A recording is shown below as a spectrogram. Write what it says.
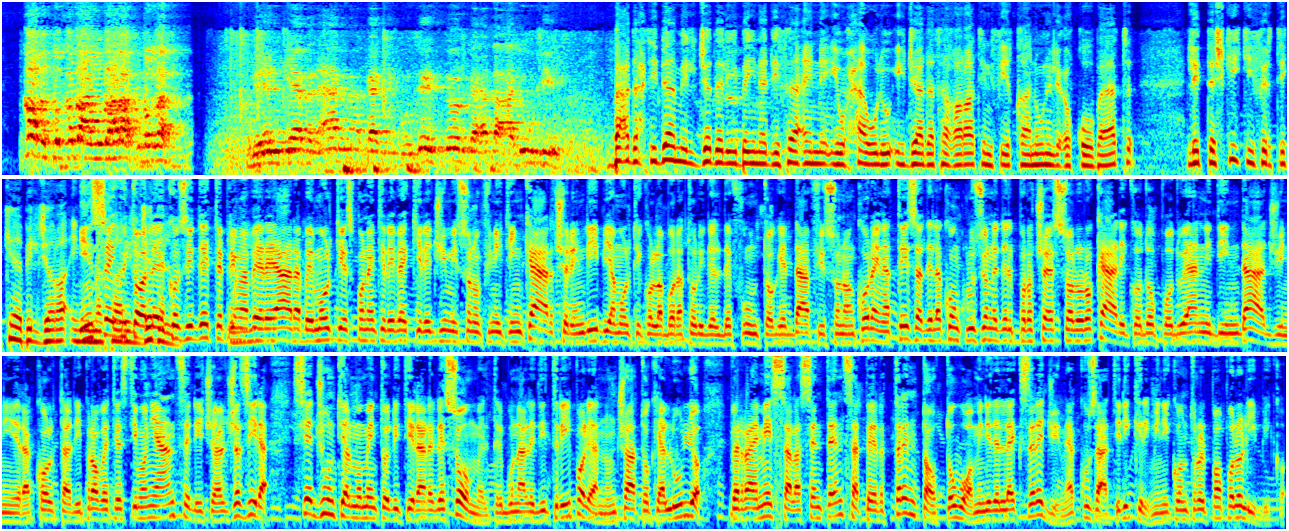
بعد احتدام الجدل بين دفاع يحاول إيجاد ثغرات في قانون العقوبات in seguito alle cosiddette primavere arabe, molti esponenti dei vecchi regimi sono finiti in carcere. In Libia molti collaboratori del defunto Gheddafi sono ancora in attesa della conclusione del processo a loro carico. Dopo due anni di indagini e raccolta di prove e testimonianze, dice Al Jazeera, si è giunti al momento di tirare le somme. Il Tribunale di Tripoli ha annunciato che a luglio verrà emessa la sentenza per 38 uomini dell'ex regime accusati di crimini contro il popolo libico.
